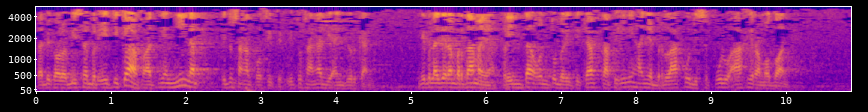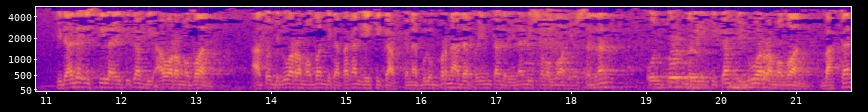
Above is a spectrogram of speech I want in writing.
Tapi kalau bisa beritikaf, artinya nginap, itu sangat positif. Itu sangat dianjurkan. Ini pelajaran pertama ya. Perintah untuk beritikaf, tapi ini hanya berlaku di 10 akhir Ramadan. Tidak ada istilah itikaf di awal Ramadan. Atau di luar Ramadan dikatakan itikaf. Karena belum pernah ada perintah dari Nabi SAW untuk beritikaf di luar Ramadan. Bahkan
